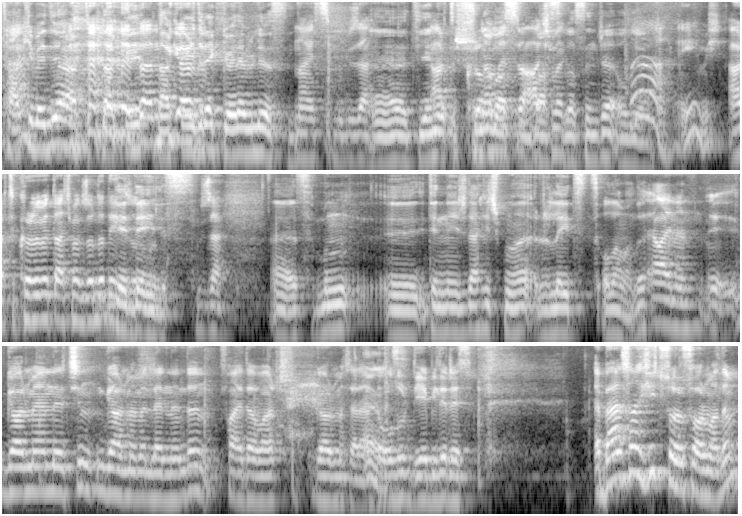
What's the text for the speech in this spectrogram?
takip ediyor artık dakikayı, Ben dakikayı gördüm. direkt görebiliyorsun. Nice bu güzel. Evet yeni Artık kronometre bas, bas, açmak- basınca oluyor. Ha iyiymiş. Artık kronometre açmak zorunda değiliz. De- değiliz. Güzel. Evet bunun e, dinleyiciler hiç buna related olamadı. Aynen. E, görmeyenler için görmemelerinden fayda var. Görmeseler de Evet. olur diyebiliriz. E ben sana hiç soru sormadım.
